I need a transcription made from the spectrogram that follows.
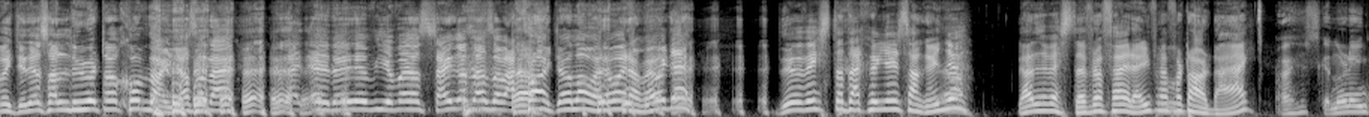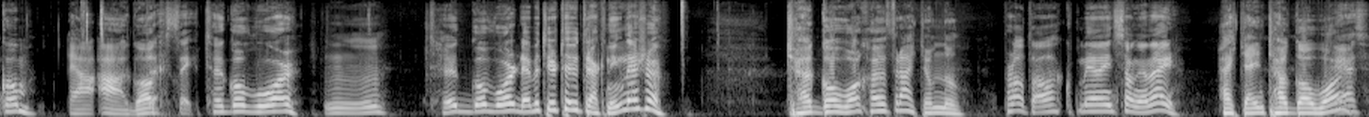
Vet du, det er så lurt å komme inn. Altså, det, det, det, det er mye med å synge. Altså, jeg klarer ikke å la være å være med. Du. visste at jeg kunne gjøre sangen. Ja, det visste jeg fra før, for jeg fortalte deg. Jeg husker når den kom. Ja, jeg òg. Tug of war. Tug of war, det betyr tautrekning, det, sjø. Tug of War, hva er det prater om nå? Plata med den sangen der. Heter den Tug of War? Yes.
